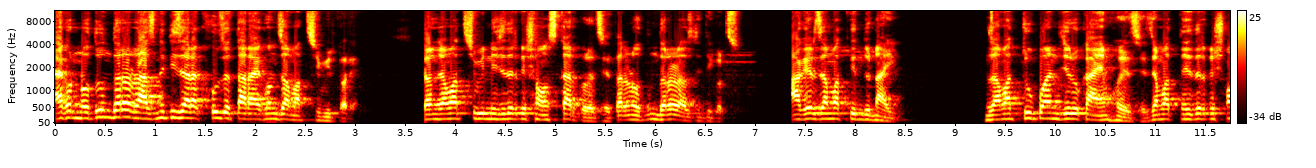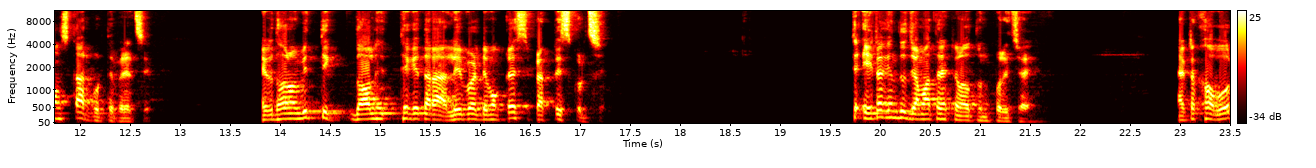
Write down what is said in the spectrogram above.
এখন নতুন ধারার রাজনীতি যারা খুঁজে, তারা এখন জামাত শিবির করে। কারণ জামাত শিবির নিজেদেরকে সংস্কার করেছে, তারা নতুন ধারার রাজনীতি করছে। আগের জামাত কিন্তু নাই। জামাত টু পয়েন্ট জিরো কায়েম হয়েছে, জামাত নিজেদেরকে সংস্কার করতে পেরেছে। এটা ধর্মভিত্তিক দল থেকে তারা লিবারাল ডেমোক্রেসি প্র্যাকটিস করছে। এটা কিন্তু জামাতের একটা নতুন পরিচয়। একটা খবর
